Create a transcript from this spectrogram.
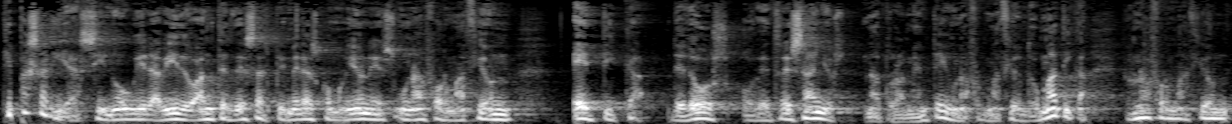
¿Qué pasaría si no hubiera habido antes de esas primeras comuniones una formación ética de dos o de tres años, naturalmente hay una formación dogmática, pero una formación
